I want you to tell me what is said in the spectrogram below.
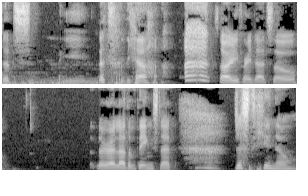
That's that's yeah. Sorry for that. So there are a lot of things that just you know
